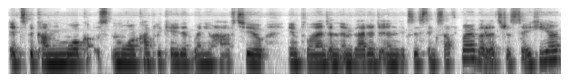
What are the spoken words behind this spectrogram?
It's becoming more more complicated when you have to implement and embed it in existing software. But let's just say here,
